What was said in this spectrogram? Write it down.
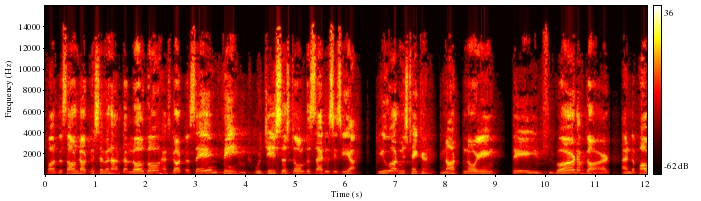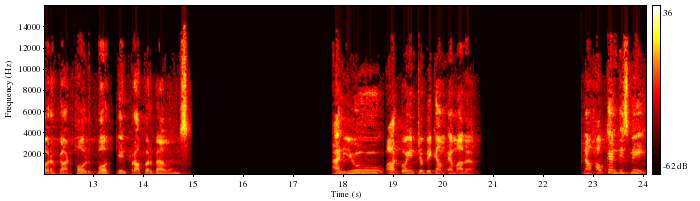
for the Sound Doctrine Seminar, the logo has got the same theme which Jesus told the Sadducees here. You are mistaken, not knowing the Word of God and the power of God. Hold both in proper balance. And you are going to become a mother. Now, how can this be?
